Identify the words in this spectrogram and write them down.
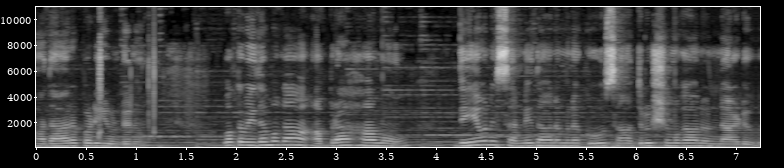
ఆధారపడి ఉండును ఒక విధముగా అబ్రాహాము దేవుని సన్నిధానమునకు సాదృశ్యముగానున్నాడు.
